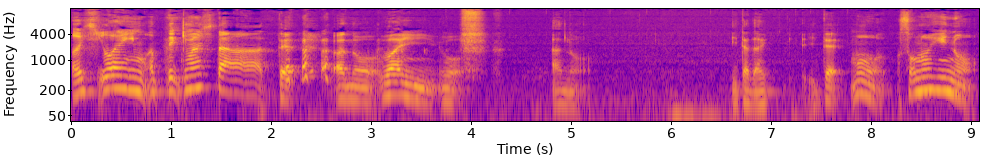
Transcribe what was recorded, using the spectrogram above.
美味しいワイン持ってきましたって あのワインをあのいただいてもうその日の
